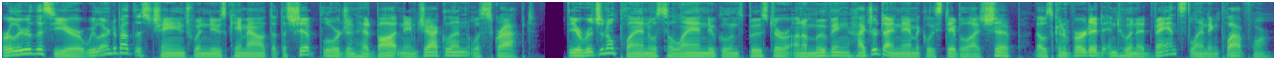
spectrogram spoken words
Earlier this year, we learned about this change when news came out that the ship Blue Origin had bought named Jacklyn was scrapped. The original plan was to land Glenn's booster on a moving, hydrodynamically stabilized ship that was converted into an advanced landing platform.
